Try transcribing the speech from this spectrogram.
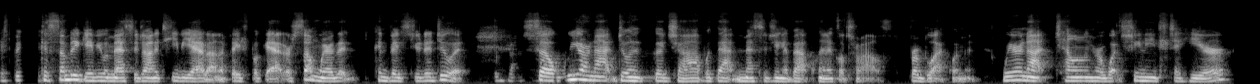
it's because somebody gave you a message on a TV ad, on a Facebook ad, or somewhere that convinced you to do it. Okay. So we are not doing a good job with that messaging about clinical trials for Black women. We are not telling her what she needs to hear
